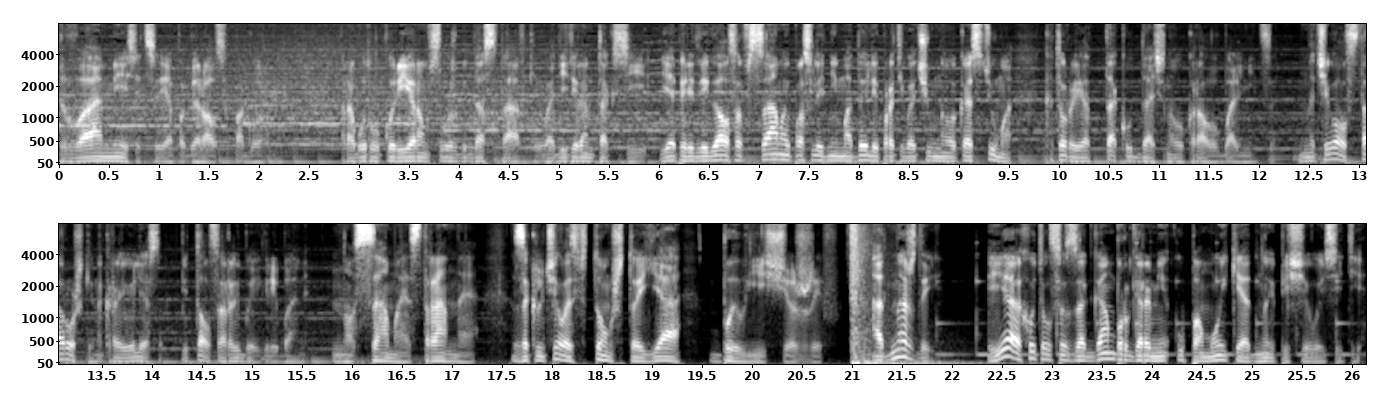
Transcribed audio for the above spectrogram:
Два месяца я побирался по городу. Работал курьером в службе доставки, водителем такси. Я передвигался в самой последней модели противочумного костюма, который я так удачно украл в больнице. Ночевал в сторожке на краю леса, питался рыбой и грибами. Но самое странное заключалось в том, что я был еще жив. Однажды я охотился за гамбургерами у помойки одной пищевой сети.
